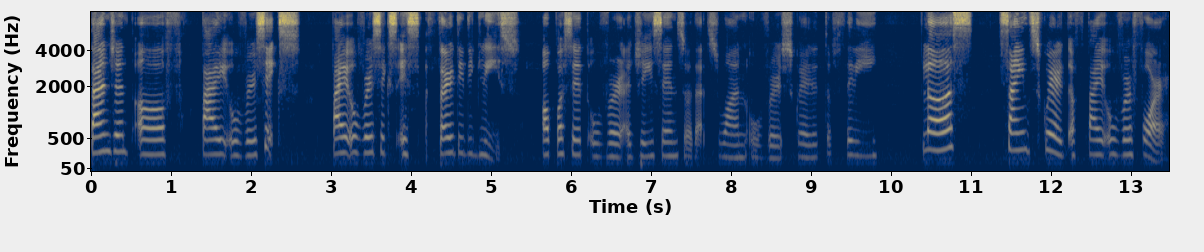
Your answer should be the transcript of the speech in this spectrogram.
tangent of pi over 6. Pi over 6 is 30 degrees. Opposite over adjacent, so that's 1 over square root of 3 plus sine squared of pi over 4.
